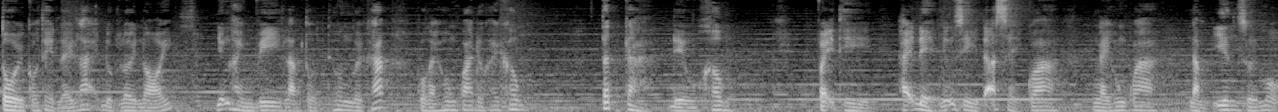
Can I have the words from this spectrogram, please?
Tôi có thể lấy lại được lời nói, những hành vi làm tổn thương người khác của ngày hôm qua được hay không? Tất cả đều không. Vậy thì hãy để những gì đã xảy qua ngày hôm qua nằm yên dưới mộ,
